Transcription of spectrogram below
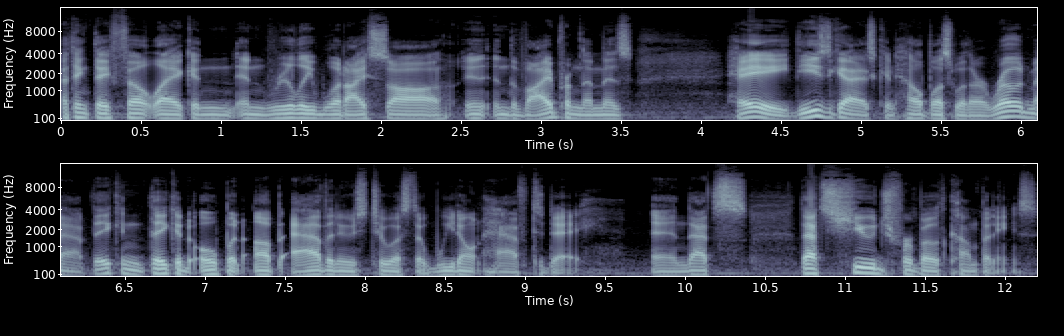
I think they felt like, and and really what I saw in, in the vibe from them is, hey, these guys can help us with our roadmap. They can they could open up avenues to us that we don't have today, and that's that's huge for both companies.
